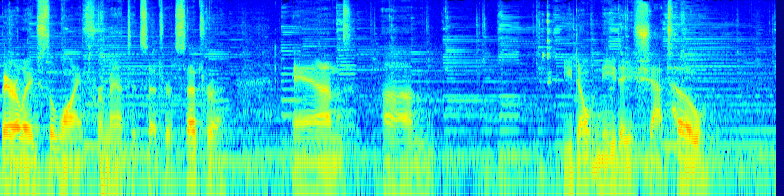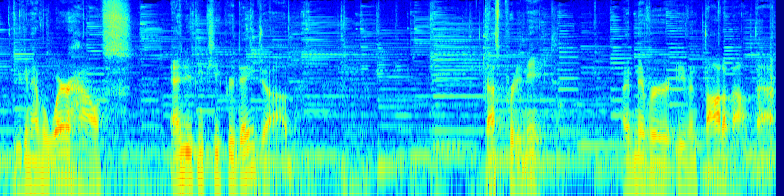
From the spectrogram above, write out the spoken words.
barrel age the wine, ferment, etc., etc. And um, you don't need a chateau. You can have a warehouse and you can keep your day job. That's pretty neat. I'd never even thought about that.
